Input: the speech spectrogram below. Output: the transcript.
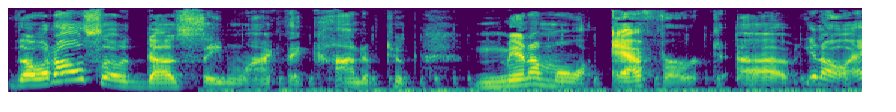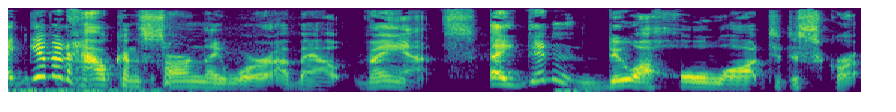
Though it also does seem like they kind of took minimal effort, uh, you know, given how concerned they were about Vance. They didn't do a whole lot to describe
